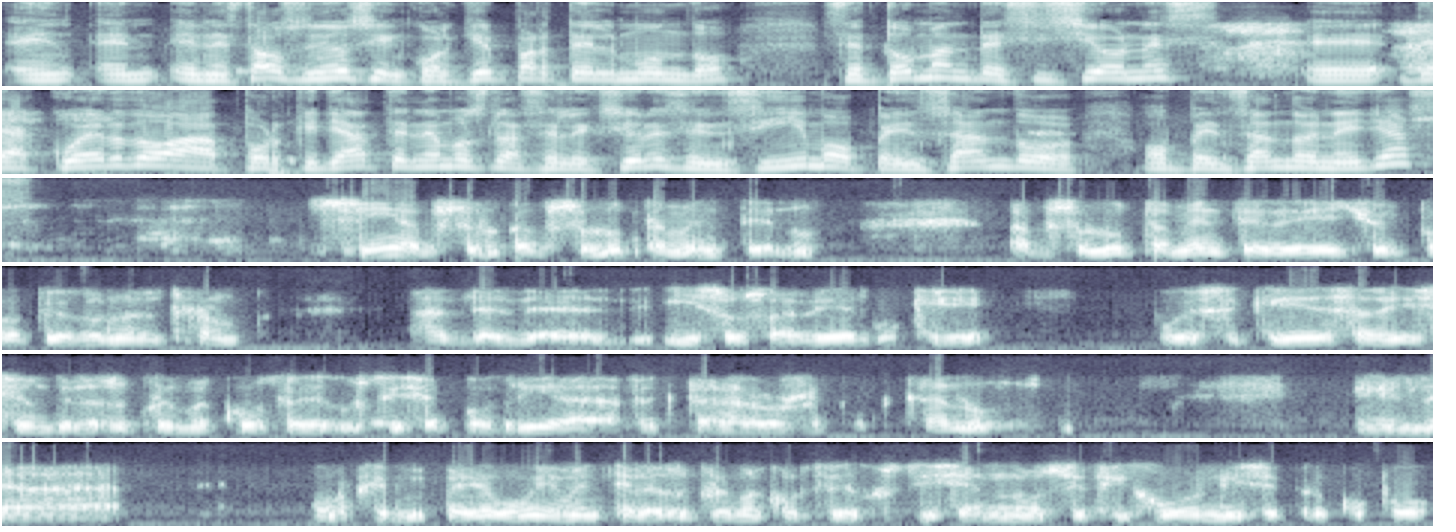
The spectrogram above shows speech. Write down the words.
en, en, Estados Unidos y en cualquier parte del mundo se toman decisiones eh, de acuerdo a porque ya tenemos las elecciones encima o pensando o pensando en ellas. Sí, absolutamente, ¿no? Absolutamente. De hecho, el propio Donald Trump hizo saber que pues que esa decisión de la Suprema Corte de Justicia podría afectar a los republicanos en la porque pero obviamente la Suprema Corte de Justicia no se fijó ni se preocupó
